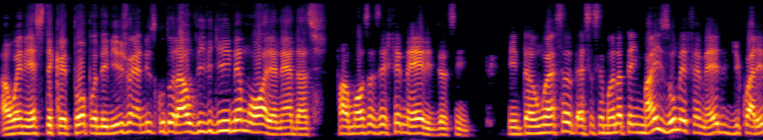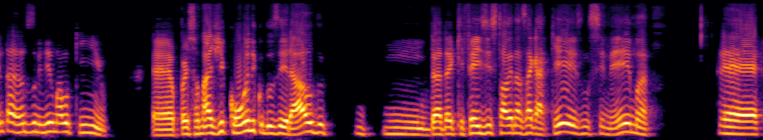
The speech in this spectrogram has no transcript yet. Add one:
A OMS decretou a pandemia, o jornalismo cultural vive de memória, né? Das famosas efemérides, assim. Então, essa, essa semana tem mais uma efeméride de 40 anos do Menino Maluquinho. É, o personagem icônico do Ziraldo, um, da, da, que fez história nas HQs, no cinema. É,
